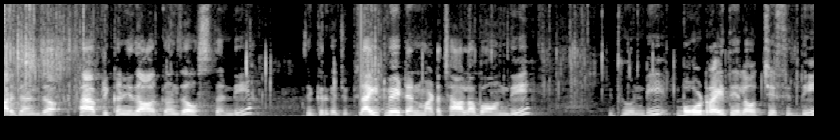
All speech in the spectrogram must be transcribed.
ఆర్గాన్జా. ఫ్యాబ్రిక్ అనేది ఆర్గాన్జా వస్తుంది దగ్గరగా చూపి లైట్ వెయిట్ అనమాట చాలా బాగుంది. ఇదిగోండి బోర్డర్ అయితే ఇలా వచ్చేసిద్ది.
